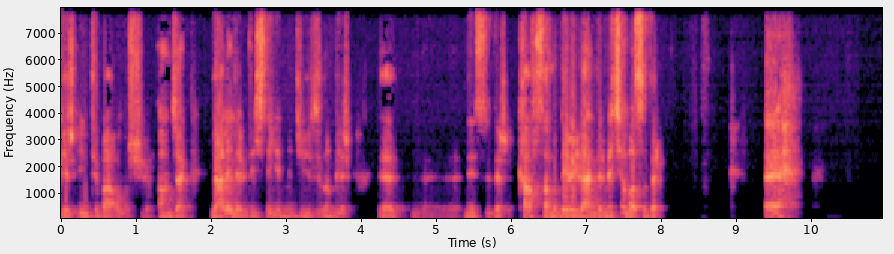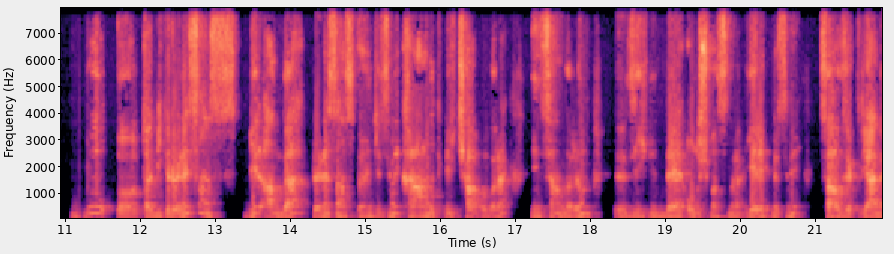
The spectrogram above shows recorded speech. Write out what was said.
bir intiba oluşuyor. Ancak Lale Devri işte 20. yüzyılın bir e, e, nesidir? Kafsamı devirlendirme çabasıdır. E, bu o, tabii ki Rönesans bir anda Rönesans öncesini karanlık bir çağ olarak insanların e, zihninde oluşmasını, yer etmesini sağlayacaktır. Yani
